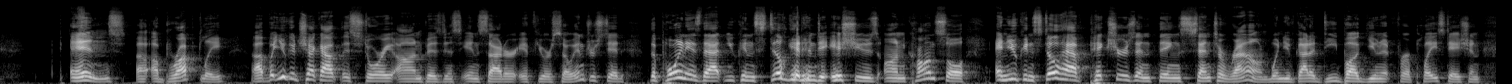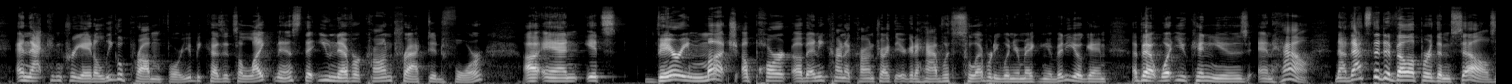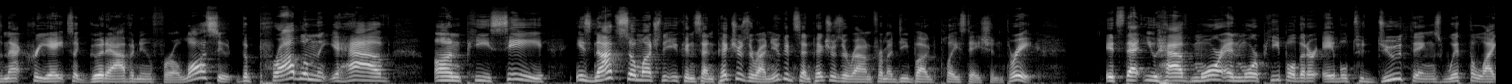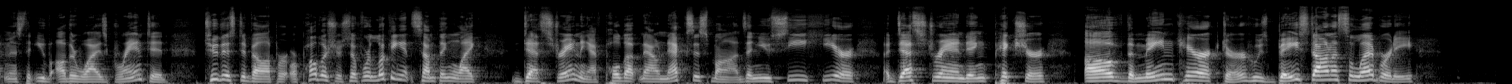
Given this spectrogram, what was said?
ends uh, abruptly Uh, but you can check out this story on Business Insider if you're so interested. The point is that you can still get into issues on console and you can still have pictures and things sent around when you've got a debug unit for a PlayStation. And that can create a legal problem for you because it's a likeness that you never contracted for. Uh, and it's very much a part of any kind of contract that you're going to have with a celebrity when you're making a video game about what you can use and how. Now, that's the developer themselves, and that creates a good avenue for a lawsuit. The problem that you have on PC is not so much that you can send pictures around. You can send pictures around from a debugged PlayStation 3. It's that you have more and more people that are able to do things with the likeness that you've otherwise granted to this developer or publisher. So if we're looking at something like Death Stranding. I've pulled up now Nexus mods, and you see here a Death Stranding picture of the main character who's based on a celebrity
